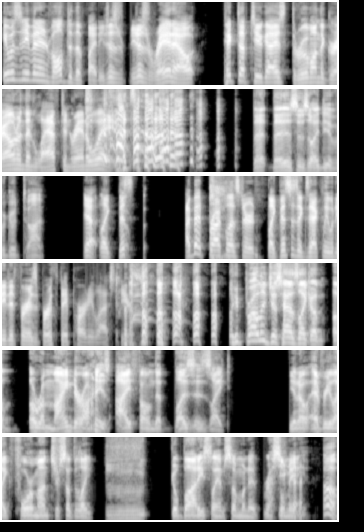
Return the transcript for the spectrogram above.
he wasn't even involved in the fight. He just he just ran out, picked up two guys, threw them on the ground, and then laughed and ran away. That's That that is his idea of a good time. yeah, like Yep. This. I bet Brock Lesnar, like this is exactly what he did for his birthday party last year. he probably just has like a, a a reminder on his iPhone that buzzes like, you know, every like four months or something. Like, go body slam someone at WrestleMania. Oh,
